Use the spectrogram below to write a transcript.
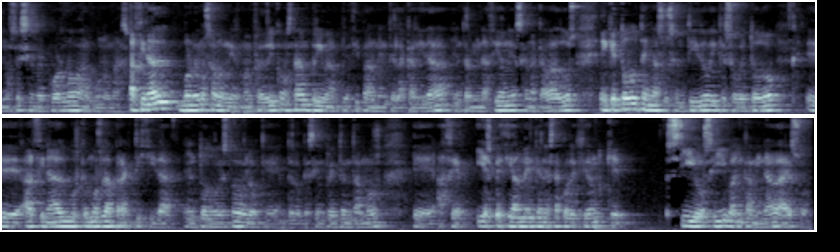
No sé si recuerdo alguno más. Al final volvemos a lo mismo. En Federico está en prima principalmente la calidad, en terminaciones, en acabados, en que todo tenga su sentido y que sobre todo eh, al final busquemos la practicidad en todo esto de lo que, de lo que siempre intentamos eh, hacer. Y especialmente en esta colección que sí o sí va encaminada a eso,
